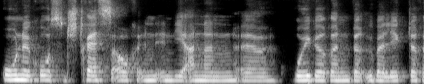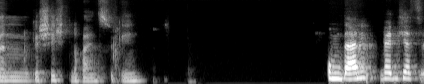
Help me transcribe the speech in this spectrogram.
ohne großen Stress auch in, in die anderen äh, ruhigeren, überlegteren Geschichten reinzugehen. Um dann, wenn ich jetzt,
